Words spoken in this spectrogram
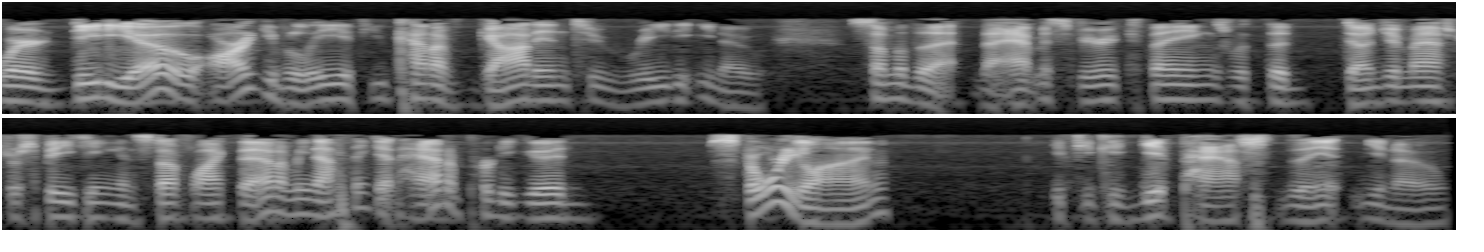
Where DDO, arguably, if you kind of got into reading, you know, some of the the atmospheric things with the dungeon master speaking and stuff like that. I mean, I think it had a pretty good storyline. if you could get past the you know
